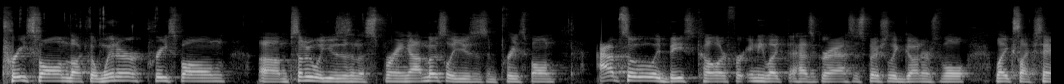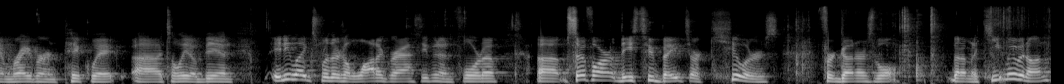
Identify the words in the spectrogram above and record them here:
pre-spawn, like the winter pre-spawn. Um, some people use this in the spring. I mostly use this in pre-spawn absolutely beast color for any lake that has grass, especially Guntersville, lakes like Sam Rayburn, Pickwick, uh, Toledo Bend, any lakes where there's a lot of grass, even in Florida. Uh, so far, these two baits are killers for Guntersville, but I'm gonna keep moving on.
